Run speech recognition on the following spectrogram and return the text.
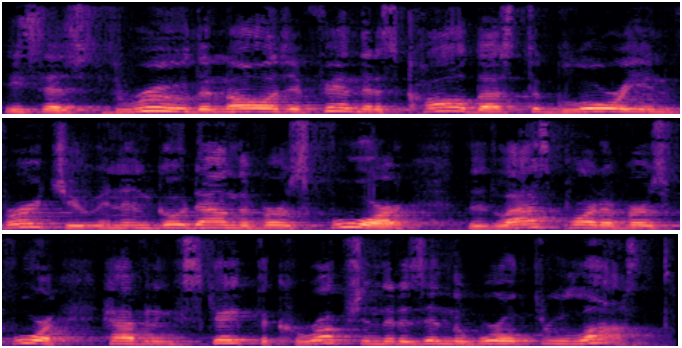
He says, through the knowledge of Him that has called us to glory and virtue. And then go down to verse 4, the last part of verse 4, having escaped the corruption that is in the world through lust.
